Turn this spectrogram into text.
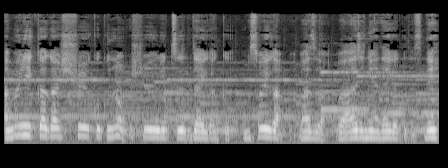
アメリカ合衆国の州立大学。それが、まずはバージニア大学ですね。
